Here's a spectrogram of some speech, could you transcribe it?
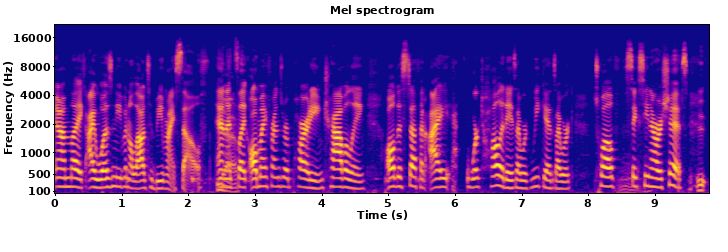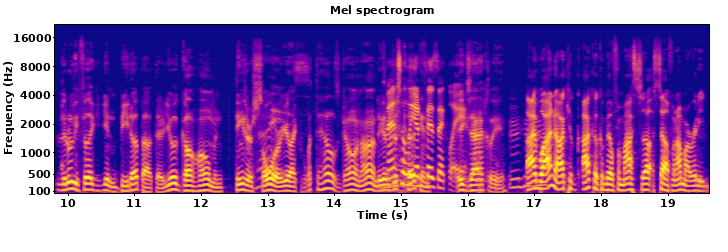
I'm like, I wasn't even allowed to be myself. And Yeah. it's like all my friends were partying, traveling, all this stuff. And I worked holidays, I worked weekends, I worked 12, 16 hour shifts. You literally feel like you're getting beat up out there. You'll go home and things are sore. You're like, what the hell is going on, dude? I'm just Mentally and physically. Exactly. Mm-hmm. I well, I know I cook I cook a meal for myself, and I'm already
